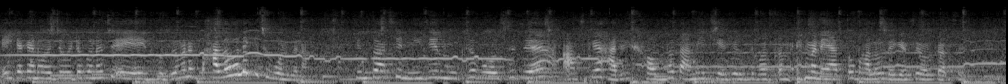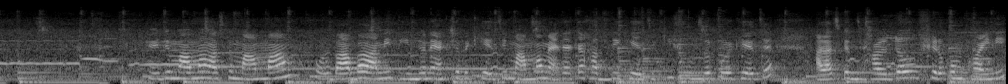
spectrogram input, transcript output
এইটা কেন হয়েছে, ওইটা কেন হয়েছে, এই এই ঘুরবে। মানে ভালো হলে কিছু বলবে না। কিন্তু আজকে নিজের মুখে বলছে যে, আজকে হাড়ির সব আমি খেয়ে ফেলতে পারতাম। মানে এত ভালো লেগেছে ওর কাছে। এই যে মামা আজকে মামাম, ওর বাবা, আমি তিনজনে একসাথে খেয়েছি। মাম্মাম একা একা হাত দিয়ে খেয়েছে, কি সুন্দর করে খেয়েছে। আর আজকে ঝালটাও সেরকম হয়নি।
